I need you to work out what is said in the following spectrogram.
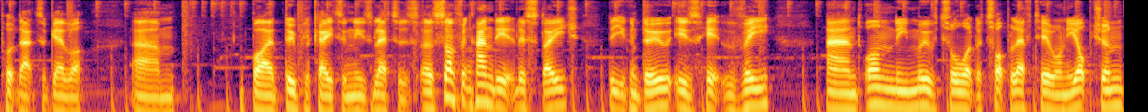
put that together um, by duplicating these letters. Uh, something handy at this stage that you can do is hit V and on the move tool at the top left here on the option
